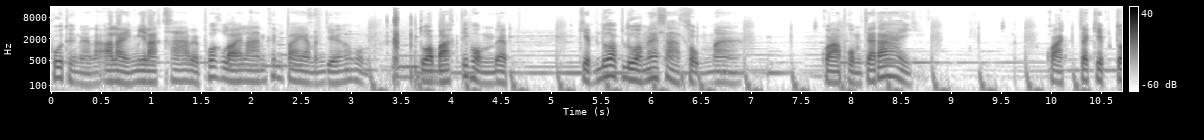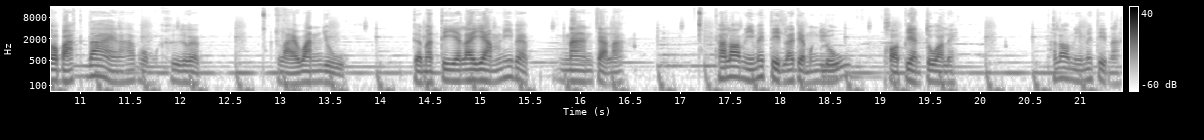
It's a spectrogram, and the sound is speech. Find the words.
พูดถึงไหนละอะไรมีราคาแบบพวกร้อยล้านขึ้นไปอะมันเยอะครับผม ตัวบัคที่ผมแบบเก็บรวบรวมและสะสมมา กว่าผมจะได้ กว่าจะเก็บตัวบัคได้นะครับผมคือแบบหลายวันอยู่ แต่มาตีอะไรยำนี่แบบนานจัดละ ถ้ารอบนี้ไม่ติดแล้วเดี๋ยวมึงรู้ ขอเปลี่ยนตัวเลย ถ้ารอบนี้ไม่ติดนะ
